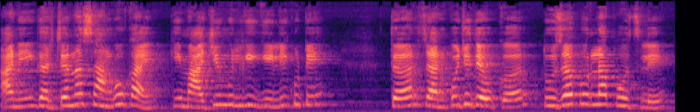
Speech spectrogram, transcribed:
आणि घरच्यांना सांगू काय की माझी मुलगी गेली कुठे? तर जानकोजी देवकर तुळजापूरला पोहोचले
